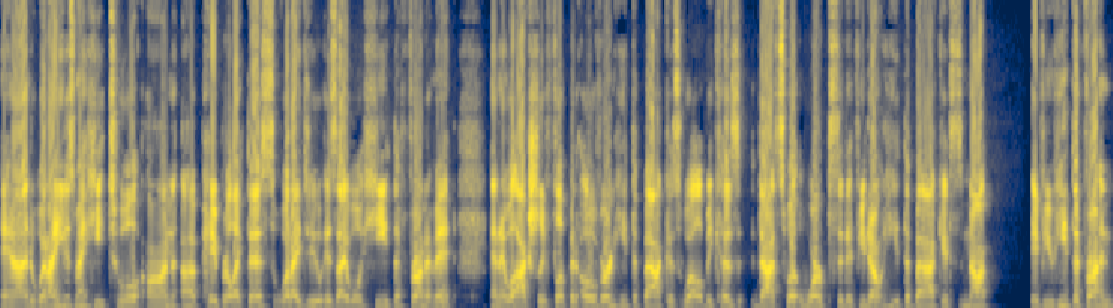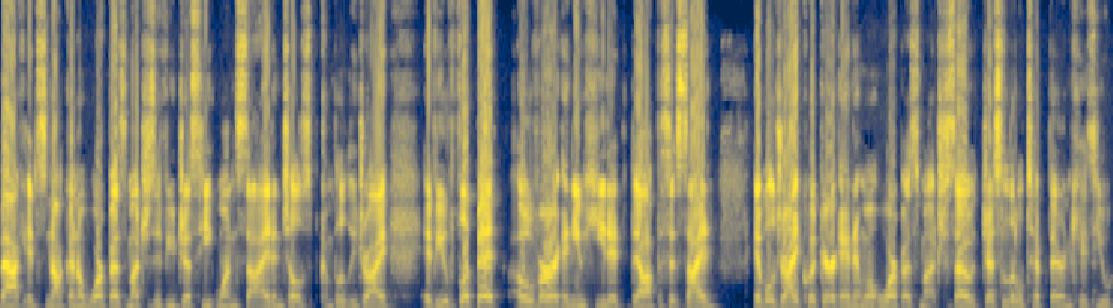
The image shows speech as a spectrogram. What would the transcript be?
And when I use my heat tool on a paper like this, what I do is I will heat the front of it and I will actually flip it over and heat the back as well because that's what warps it. If you don't heat the back, it's not if you heat the front and back, it's not going to warp as much as if you just heat one side until it's completely dry. If you flip it over and you heat it the opposite side, it will dry it quicker and it won't warp as much. So just a little tip there in case you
